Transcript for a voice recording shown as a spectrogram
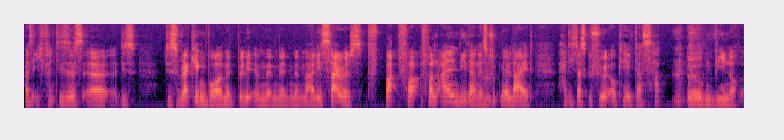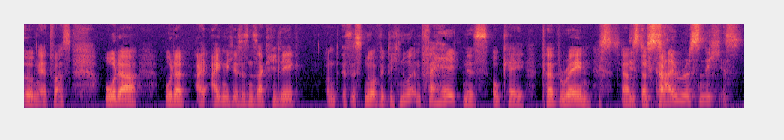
Also ich fand dieses, äh, dieses dieses Wrecking Ball mit, Billy, äh, mit, mit, mit Miley Cyrus von, von allen Liedern, es tut mir leid, hatte ich das Gefühl, okay, das hat irgendwie noch irgendetwas. Oder, oder eigentlich ist es ein Sakrileg und es ist nur wirklich nur im Verhältnis okay. Purple Rain. Ist, ähm, ist die Cyrus nicht, ist,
